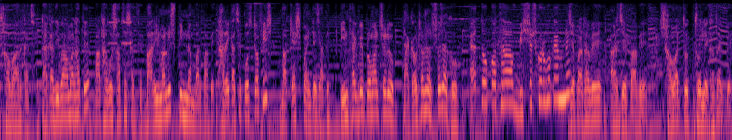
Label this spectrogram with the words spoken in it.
সবার কাছে। টাকা দিবা আমার হাতে পাঠাবো সাথে সাথে। বাড়ির মানুষ পিন নাম্বার পাবে। ধারে কাছে পোস্ট অফিস বা ক্যাশ পয়েন্টে যাবে। পিন থাকবে প্রমাণ স্বরূপ টাকা ওঠানোর সোজা খুব। এত কথা বিশ্বাস করব কেমনে? যে পাঠাবে আর যে পাবে সবার তথ্য লেখা থাকবে।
